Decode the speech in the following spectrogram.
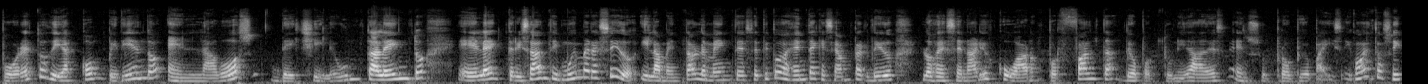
por estos días compitiendo en La Voz de Chile. Un talento electrizante y muy merecido. Y lamentablemente ese tipo de gente que se han perdido los escenarios cubanos por falta de oportunidades en su propio país. Y con esto sí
